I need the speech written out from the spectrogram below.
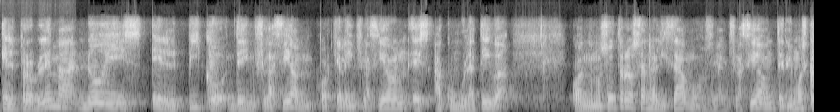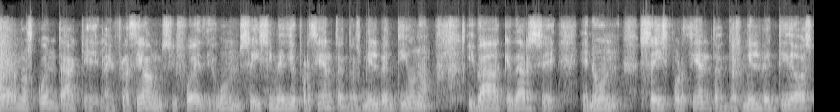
El problema no es el pico de inflación, porque la inflación es acumulativa. Cuando nosotros analizamos la inflación, tenemos que darnos cuenta que la inflación, si fue de un 6,5% en 2021 y va a quedarse en un 6% en 2022,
